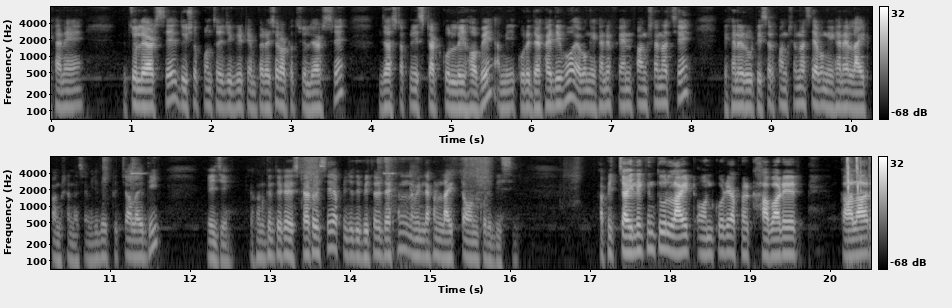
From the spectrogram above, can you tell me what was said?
এখানে চলে আসছে, দুইশো পঞ্চাশ ডিগ্রি টেম্পারেচার অটো চলে আসছে। জাস্ট আপনি স্টার্ট করলেই হবে। আমি করে দেখাই দিব এবং এখানে ফ্যান ফাংশন আছে। এখানে রোটিসার ফাংশন আছে এবং এখানে লাইট ফাংশন আছে। আমি যদি একটু চালাই দিই, এই যে, এখন কিন্তু এটা স্টার্ট হয়েছে। আপনি যদি ভিতরে দেখেন, আমি এখন লাইটটা অন করে দিছি আপনি চাইলে কিন্তু লাইট অন করে আপনার খাবারের কালার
